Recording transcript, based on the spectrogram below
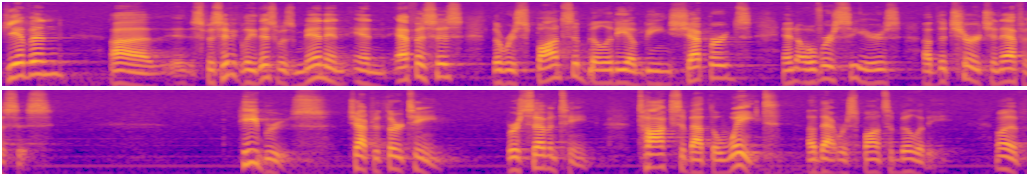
given, uh, specifically, this was men in, in Ephesus, the responsibility of being shepherds and overseers of the church in Ephesus. Hebrews chapter 13, verse 17, talks about the weight of that responsibility. I want to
